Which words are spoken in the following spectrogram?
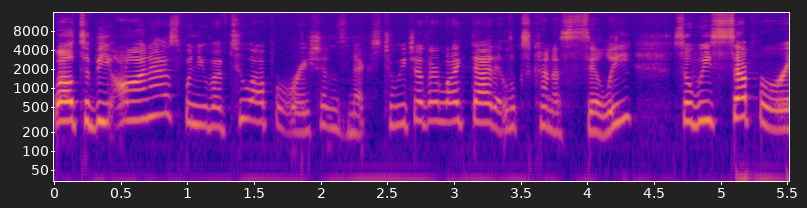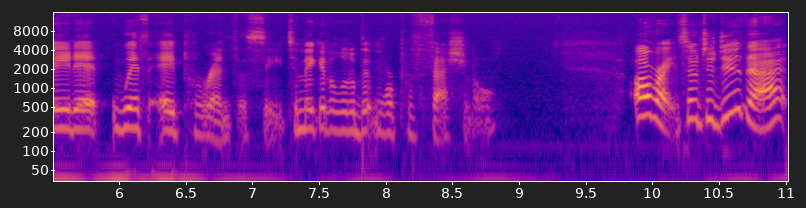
Well, to be honest, when you have two operations next to each other like that, it looks kind of silly. So we separate it with a parenthesis to make it a little bit more professional. All right, so to do that,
